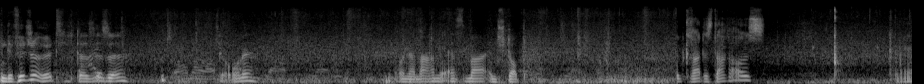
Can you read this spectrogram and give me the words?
in der Fischerhütte, das ist er. Da ohne. Und dann machen wir erstmal einen Stopp. Gerade das Dach aus. Ja.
